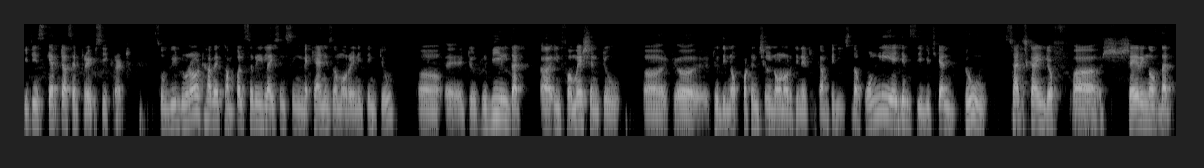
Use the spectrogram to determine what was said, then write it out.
It is kept as a trade secret. So we do not have a compulsory licensing mechanism or anything to to reveal that information to uh, to, uh, to the no, potential non-originated companies. The only agency which can do such kind of uh, sharing of that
